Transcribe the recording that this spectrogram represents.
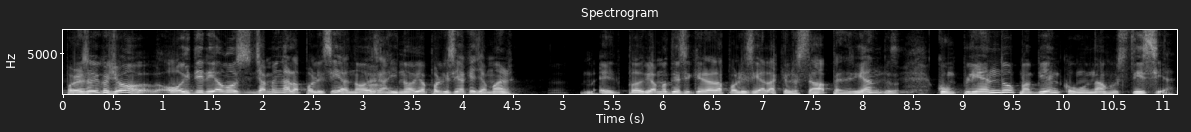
Por eso digo yo, hoy diríamos, llamen a la policía, ¿no? Ahí no había policía que llamar. Eh, podríamos decir que era la policía la que lo estaba apedreando, cumpliendo más bien con una justicia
